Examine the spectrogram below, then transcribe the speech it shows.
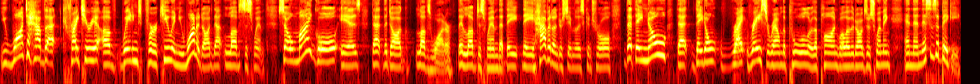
You want to have that criteria of waiting for a cue and you want a dog that loves to swim. So my goal is that the dog loves water. They love to swim, that they, they have it under stimulus control, that they know that they don't race around the pool or the pond while other dogs are swimming. And then this is a biggie.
